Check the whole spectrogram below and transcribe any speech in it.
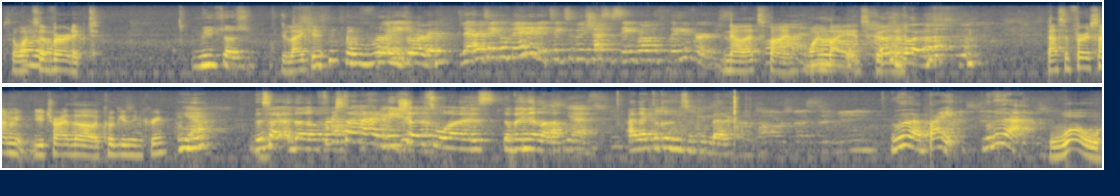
So what's the verdict? Misos. You like it? Really good. Let her take a minute. It takes a minute. She has to savor all the flavors. No, that's Hold fine. on. One No, bite, no. it's good That's good. That's the first time you- you try the cookies and cream? Yeah. Mm-hmm. The, se- the first time I had Misos was the vanilla. Yes. I like the cookies and cream better. Look at that bite. Look at that. Whoa!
